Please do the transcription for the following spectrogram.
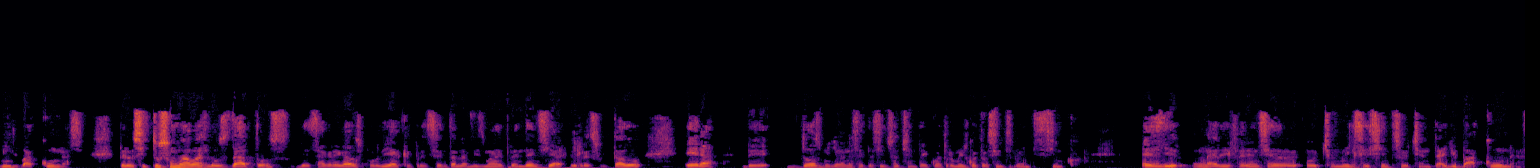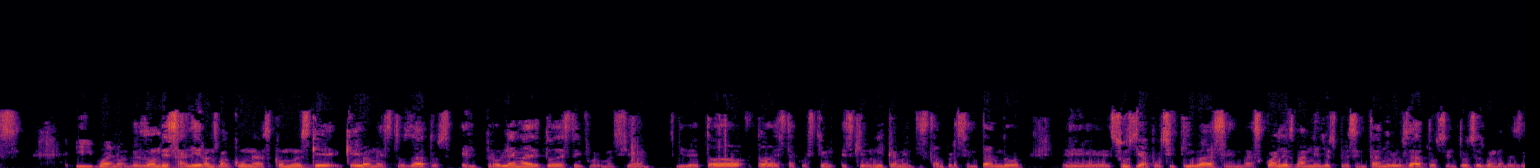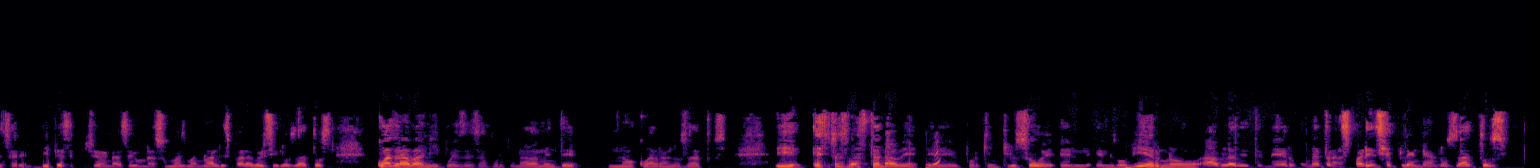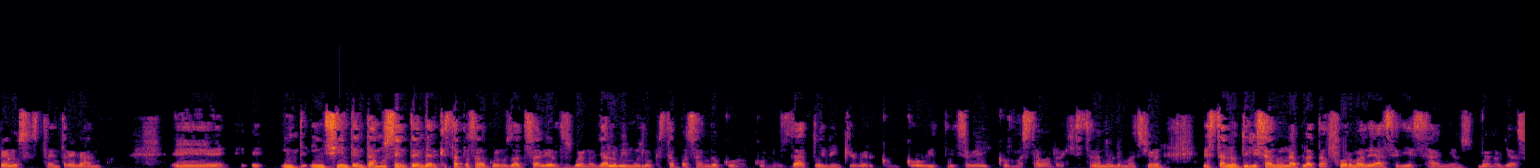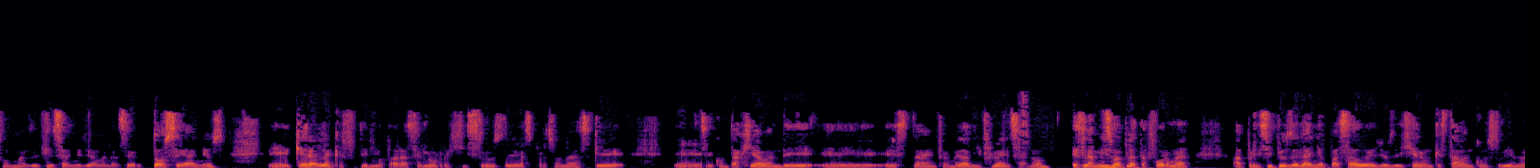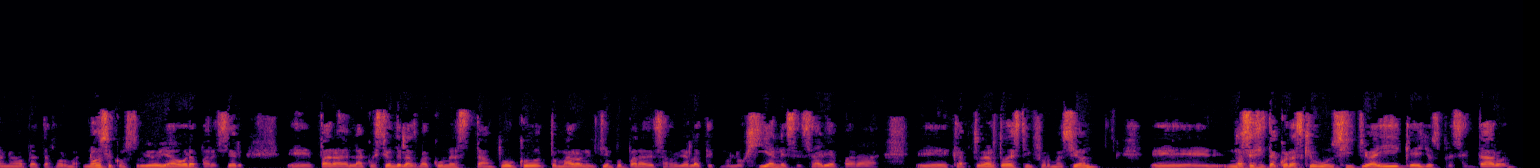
mil vacunas. Pero si tú sumabas los datos desagregados por día que presenta la misma dependencia, el resultado era de 2.784.425. Es decir, una diferencia de 8.681 vacunas. Y bueno, ¿de dónde salieron las vacunas? ¿Cómo es que, que dieron estos datos? El problema de toda esta información y de todo, toda esta cuestión es que únicamente están presentando eh, sus diapositivas en las cuales van ellos presentando los datos. Entonces, bueno, desde Serendipia se pusieron a hacer unas sumas manuales para ver si los datos cuadraban y pues desafortunadamente no cuadran los datos. Y esto es bastante grave eh, porque incluso el, gobierno habla de tener una transparencia plena en los datos, pero se está entregando. Eh, eh si intentamos entender qué está pasando con los datos abiertos, bueno, ya lo vimos lo que está pasando con, los datos, tienen que ver con COVID y cómo estaban registrando la información. Están utilizando una plataforma de hace 10 años, bueno, ya son más de 10 años, ya van a ser 12 años, eh, que era la que se utilizó para hacer los registros de las personas que eh, se contagiaban de eh, esta enfermedad de influenza, ¿no? Es la misma plataforma, a principios del año pasado ellos dijeron que estaban construyendo una nueva plataforma. No se construyó y ahora parecer eh, para la cuestión de las vacunas tampoco tomaron el tiempo para desarrollar la tecnología necesaria para eh, capturar toda esta información. Eh, no sé si te acuerdas que hubo un sitio ahí que ellos presentaron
